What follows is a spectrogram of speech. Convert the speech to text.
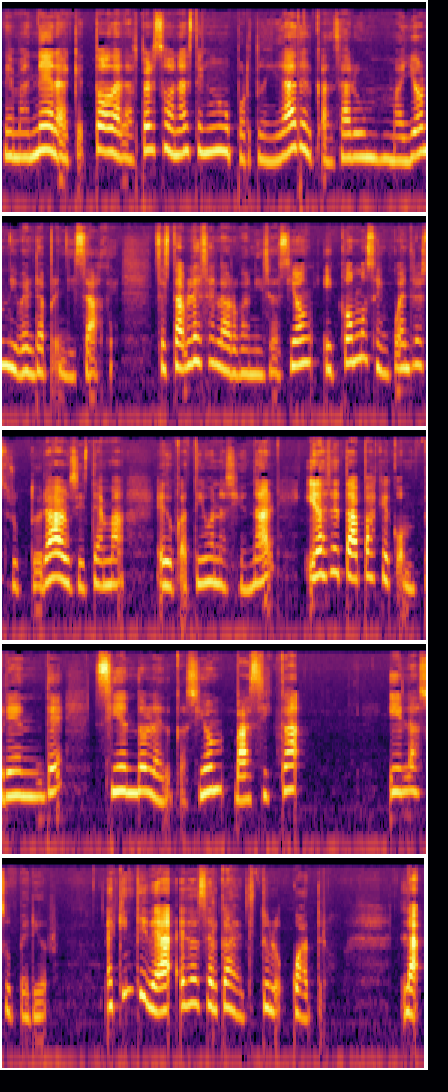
de manera que todas las personas tengan oportunidad de alcanzar un mayor nivel de aprendizaje. Se establece la organización y cómo se encuentra estructurado el sistema educativo nacional y las etapas que comprende, siendo la educación básica y la superior. La quinta idea es acerca del título 4, la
